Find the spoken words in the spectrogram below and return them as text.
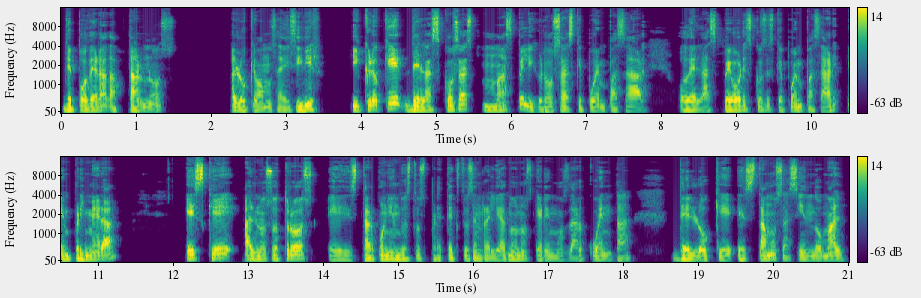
de poder adaptarnos a lo que vamos a decidir. Y creo que de las cosas más peligrosas que pueden pasar o de las peores cosas que pueden pasar, en primera, es que al nosotros eh, estar poniendo estos pretextos en realidad no nos queremos dar cuenta de lo que estamos haciendo mal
